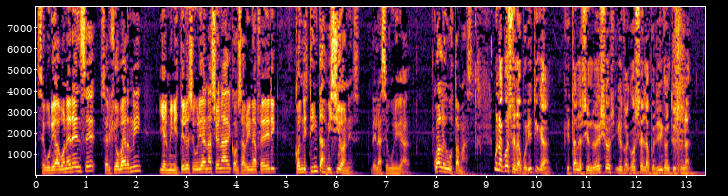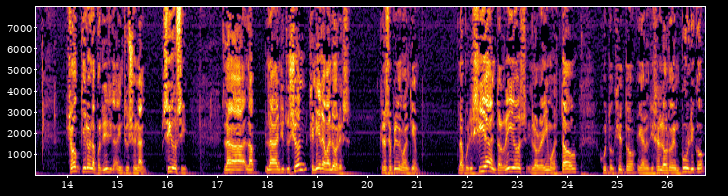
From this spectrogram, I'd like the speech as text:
Seguridad bonaerense, Sergio Berni, y el Ministerio de Seguridad Nacional con Sabrina Federic, con distintas visiones de la seguridad. ¿Cuál le gusta más? Una cosa es la política que están haciendo ellos y otra cosa es la política institucional. Yo quiero la política institucional, sí o sí. La, la, la institución genera valores que no se pierden con el tiempo. La policía, Entre Ríos, el organismo de Estado, justo objeto es garantizar el orden público,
